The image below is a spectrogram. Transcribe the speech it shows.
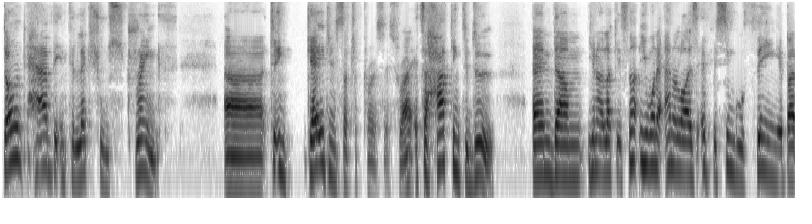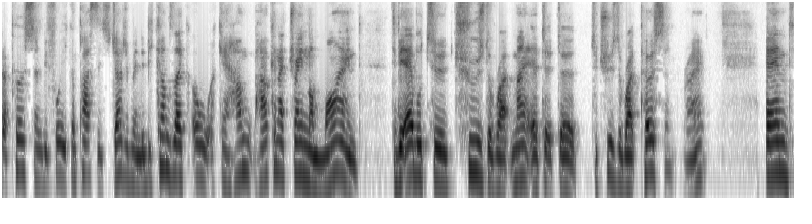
don't have the intellectual strength uh, to engage in such a process right? It's a hard thing to do. And um, you know like it's not you want to analyze every single thing about a person before you can pass this judgment. It becomes like oh okay how, how can i train my mind to be able to choose the right man to, to, to choose the right person right and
